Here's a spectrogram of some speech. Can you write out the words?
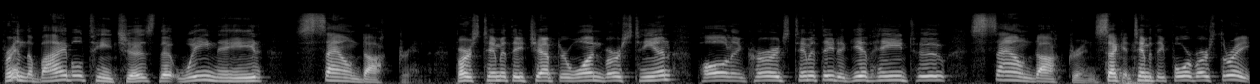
Friend, the Bible teaches that we need sound doctrine. 1 Timothy chapter 1 verse 10, Paul encouraged Timothy to give heed to sound doctrine. 2 Timothy 4 verse 3,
